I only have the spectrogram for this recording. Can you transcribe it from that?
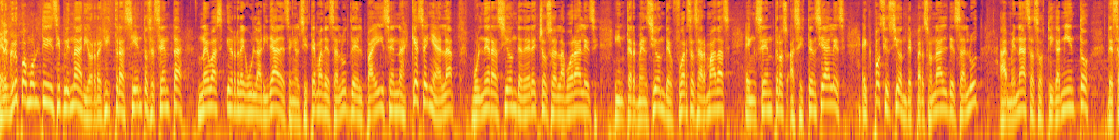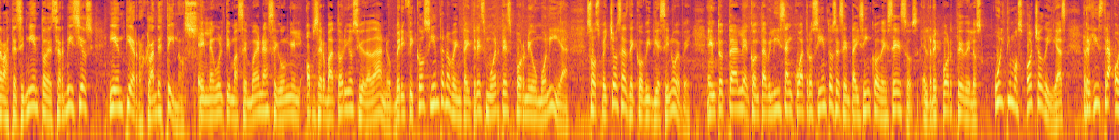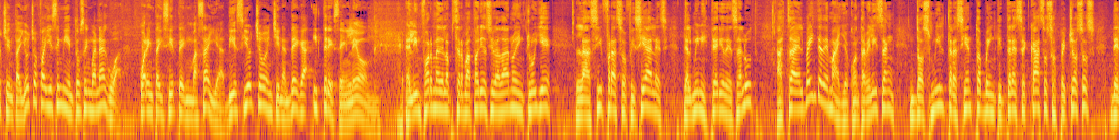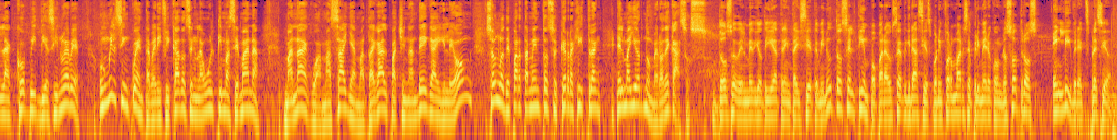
El grupo multidisciplinario registra 160 nuevas irregularidades en el sistema de salud del país en las que señala vulneración de derechos laborales, intervención de Fuerzas Armadas en centros asistenciales, exposición de personal de salud, amenazas, hostigamiento, desabastecimiento de servicios y entierros clandestinos. En la última semana, según el Observatorio Ciudadano, verificó 193 muertes por neumonía sospechosas de COVID-19. En total, contabilizan 465 decesos. El reporte de los últimos ocho días registra 88 fallecimientos en Managua, 47 en Masaya, 18 en Chinandega y 13 en León. El informe del Observatorio Ciudadano incluye las cifras oficiales del Ministerio de Salud. Hasta el 20 de mayo contabilizan 2.323 casos sospechosos de la COVID-19, 1.050 verificados en la última semana. Managua, Masaya, Matagalpa, Chinandega y León son los departamentos que registran el mayor número de casos. 12 del mediodía, 37 minutos, el tiempo para usted. Gracias por informarse primero con nosotros en Libre Expresión.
